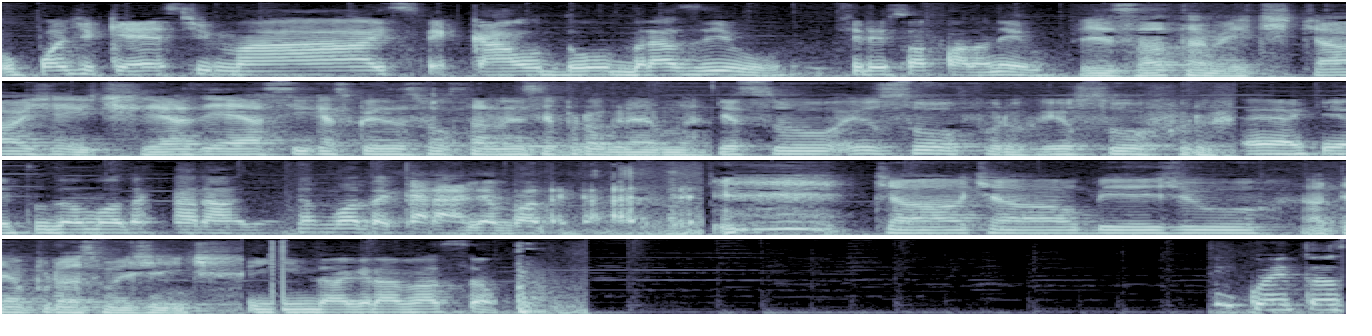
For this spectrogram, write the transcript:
o podcast mais fecal do Brasil. Tirei sua fala, nego. Exatamente. Tchau, gente. É, é assim que as coisas funcionam nesse programa. Eu sou, eu sofro, eu sofro. É, aqui é tudo a moda caralho. A moda caralho, a moda caralho. Tchau, tchau, beijo. Até a próxima, gente. Fim da gravação. 50. Não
